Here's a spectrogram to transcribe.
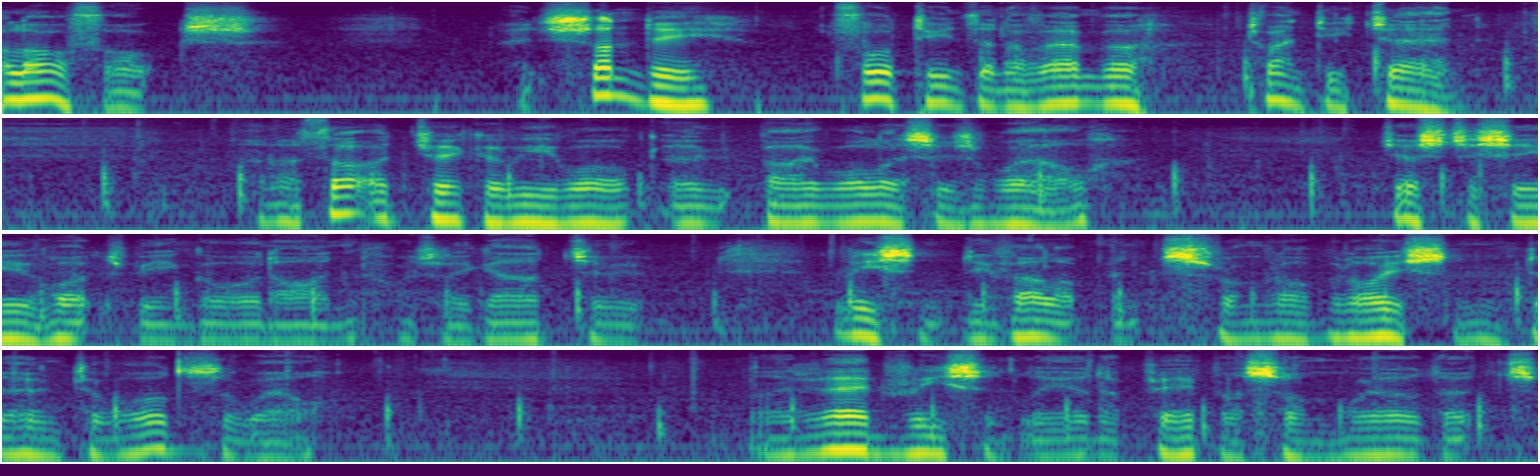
Hello folks, it's Sunday 14th of November 2010 and I thought I'd take a wee walk out by Wallace's Well just to see what's been going on with regard to recent developments from Robroyston down towards the well. I read recently in a paper somewhere that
